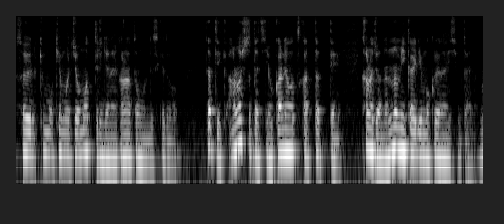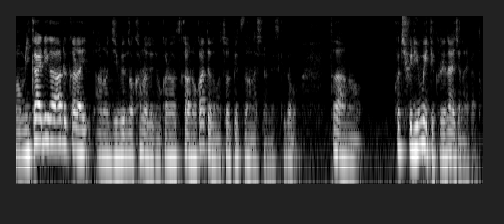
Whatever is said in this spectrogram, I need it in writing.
そういう気持ちを持ってるんじゃないかなと思うんですけどだってあの人たちにお金を使ったって彼女は何の見返りもくれないしみたいな。まあ見返りがあるからあの自分の彼女にお金を使うのかっていうのはそれ別の話なんですけどただあのこっち振り向いてくれないじゃないかと。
